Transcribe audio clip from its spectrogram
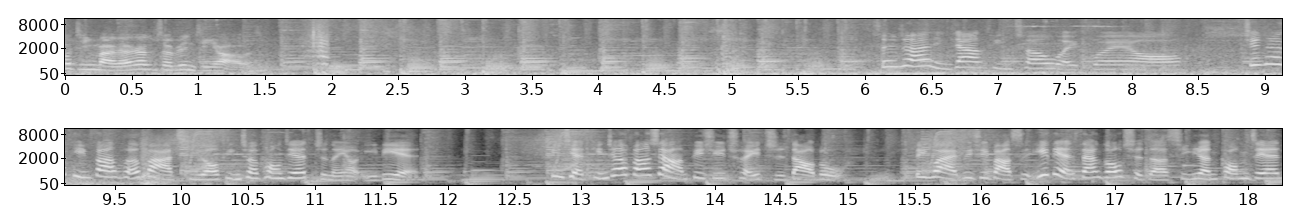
哦，都停满了，那随便停好了。先生，你这样停车违规哦。汽车停放合法骑楼停车空间只能有一列，并且停车方向必须垂直道路。另外，必须保持一点三公尺的行人空间，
